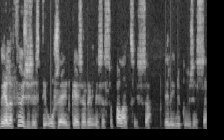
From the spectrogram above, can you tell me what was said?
vielä fyysisesti usein keisarillisessa palatsissa, eli nykyisessä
